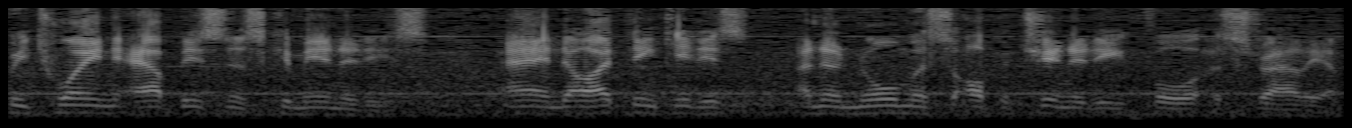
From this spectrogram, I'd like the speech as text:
between our business communities. And I think it is an enormous opportunity for Australia.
